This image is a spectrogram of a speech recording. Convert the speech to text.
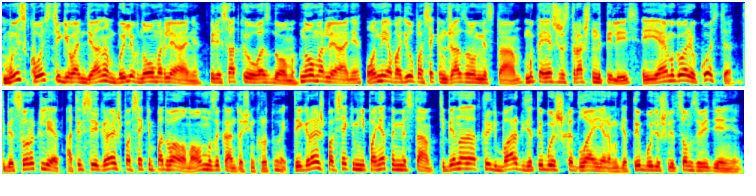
Мы с Костей Гевандяном были в Новом Орлеане. Пересадкой у вас дома. В Новом Орлеане. Он меня водил по всяким джазовым местам. Мы, конечно же, страшно напились. И я ему говорю, Костя, тебе 40 лет, а ты все играешь по всяким подвалам, а он музыкант очень крутой. Ты играешь по всяким непонятным местам. Тебе надо открыть бар, где ты будешь хедлайнером, где ты будешь лицом заведения.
